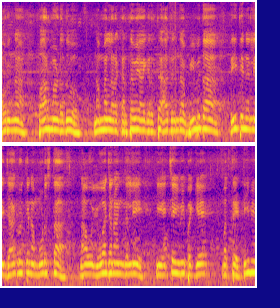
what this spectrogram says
ಅವರನ್ನು ಪಾರು ಮಾಡೋದು ನಮ್ಮೆಲ್ಲರ ಕರ್ತವ್ಯ ಆಗಿರುತ್ತೆ. ಆದ್ದರಿಂದ ವಿವಿಧ ರೀತಿಯಲ್ಲಿ ಜಾಗೃತಿನ ಮೂಡಿಸ್ತಾ ನಾವು ಯುವ ಜನಾಂಗದಲ್ಲಿ ಈ ಎಚ್ ಐ ವಿ ಬಗ್ಗೆ ಮತ್ತು ಟಿ ಬಿ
